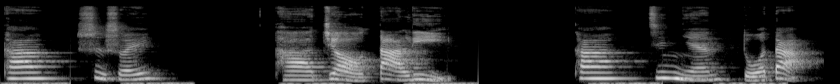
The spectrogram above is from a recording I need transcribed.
他是谁？他叫大力。他今年多大？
